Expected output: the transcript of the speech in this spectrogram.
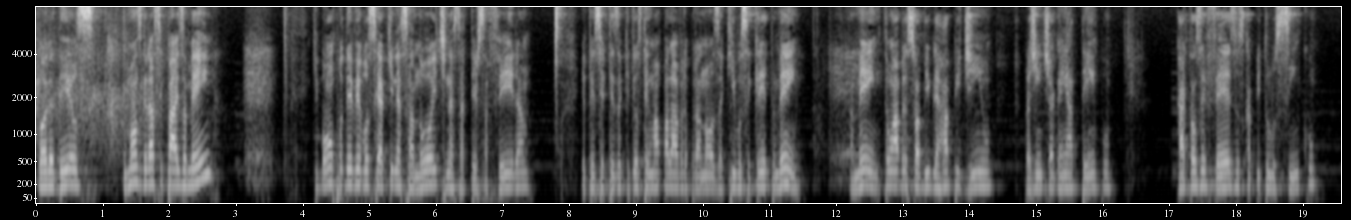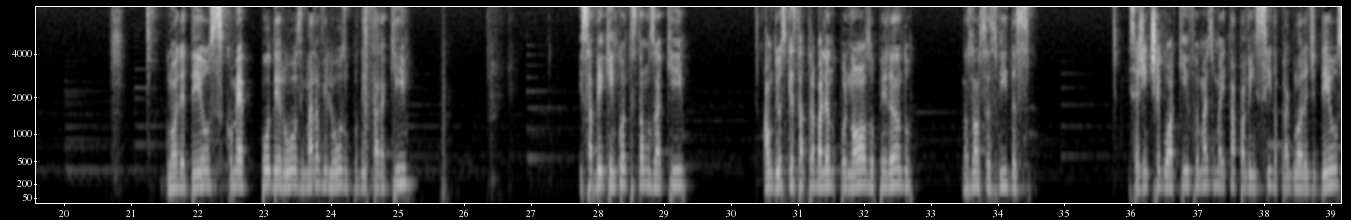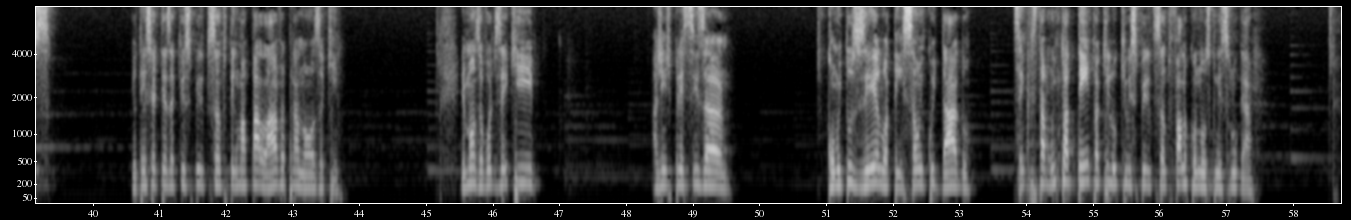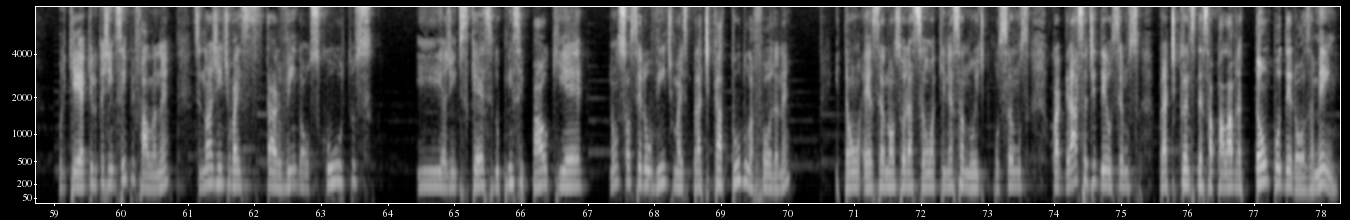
Glória a Deus. Irmãos, graça e paz, amém? Que bom poder ver você aqui nessa noite, nessa terça-feira. Eu tenho certeza que Deus tem uma palavra para nós aqui. Você crê também? Amém? Então, abra sua Bíblia rapidinho, para a gente já ganhar tempo. Carta aos Efésios, capítulo 5. Glória a Deus, como é poderoso e maravilhoso poder estar aqui e saber que enquanto estamos aqui, Há um Deus que está trabalhando por nós, operando nas nossas vidas. E se a gente chegou aqui, foi mais uma etapa vencida para a glória de Deus. Eu tenho certeza que o Espírito Santo tem uma palavra para nós aqui. Irmãos, eu vou dizer que a gente precisa, com muito zelo, atenção e cuidado, sempre estar muito atento àquilo que o Espírito Santo fala conosco nesse lugar. Porque é aquilo que a gente sempre fala, né? Senão a gente vai estar vindo aos cultos e a gente esquece do principal, que é não só ser ouvinte, mas praticar tudo lá fora, né? Então, essa é a nossa oração aqui nessa noite, que possamos, com a graça de Deus, sermos praticantes dessa palavra tão poderosa. Amém?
